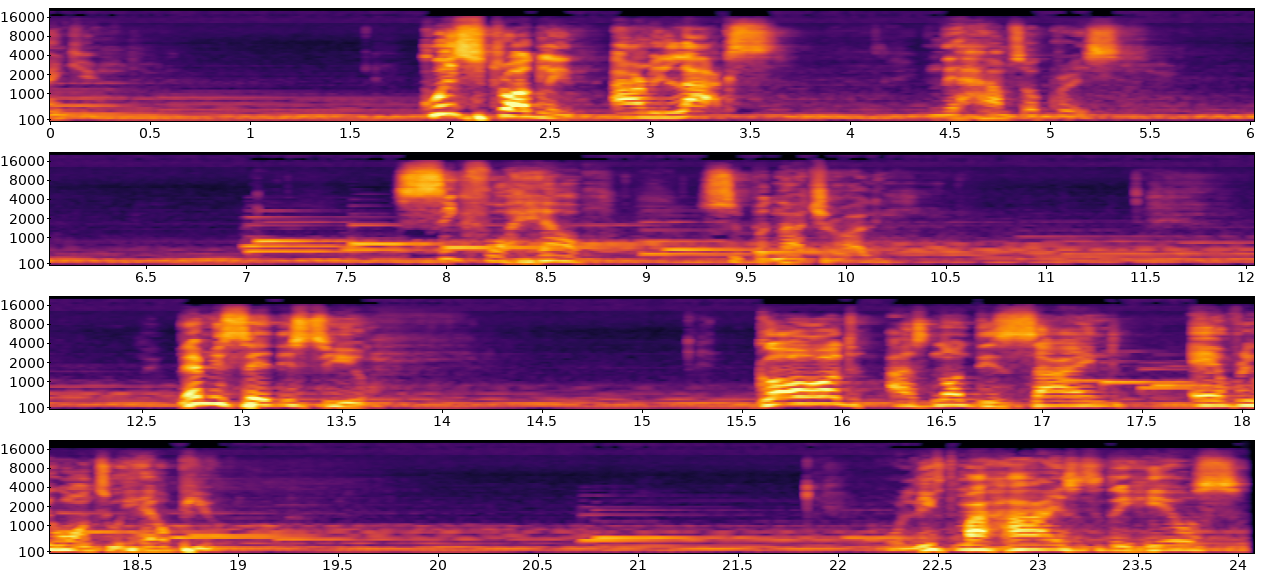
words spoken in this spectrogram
Thank you. Quit struggling and relax in the arms of grace. Seek for help supernaturally. Let me say this to you God has not designed everyone to help you. I will lift my eyes to the hills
